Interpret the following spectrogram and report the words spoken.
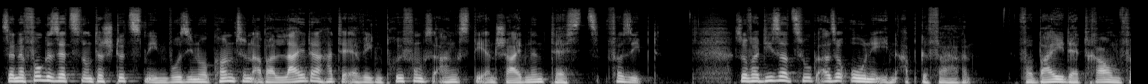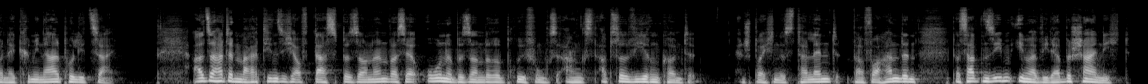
Seine Vorgesetzten unterstützten ihn, wo sie nur konnten, aber leider hatte er wegen Prüfungsangst die entscheidenden Tests versiebt. So war dieser Zug also ohne ihn abgefahren. Vorbei der Traum von der Kriminalpolizei. Also hatte Martin sich auf das besonnen, was er ohne besondere Prüfungsangst absolvieren konnte. Entsprechendes Talent war vorhanden, das hatten sie ihm immer wieder bescheinigt.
